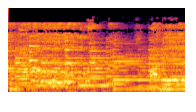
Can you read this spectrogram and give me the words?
tomorrow. I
